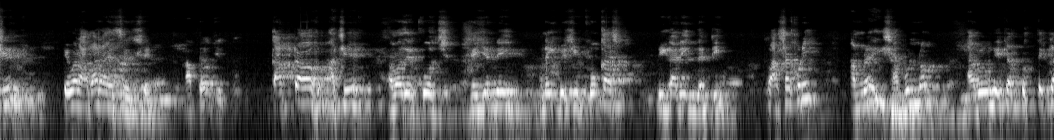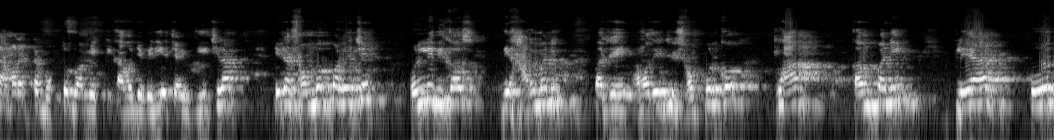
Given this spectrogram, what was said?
শিল্ড এবার আবার আইএসএল শিল্ড। আপনারাও জিতবো। কাপটাও আছে আমাদের কোচ সেই জন্যেই অনেক বেশি ফোকাস রিগার্ডিং দ্য টিম তো আশা করি আমরা এই সাফল্য এবং এটা প্রত্যেকটা আমার একটা বক্তব্য আমি একটি কাগজে বেরিয়েছে আমি দিয়েছিলাম। এটা সম্ভবপর হয়েছে অনলি বিকজ দি হারমানি বা যে আমাদের যে সম্পর্ক club company player coach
